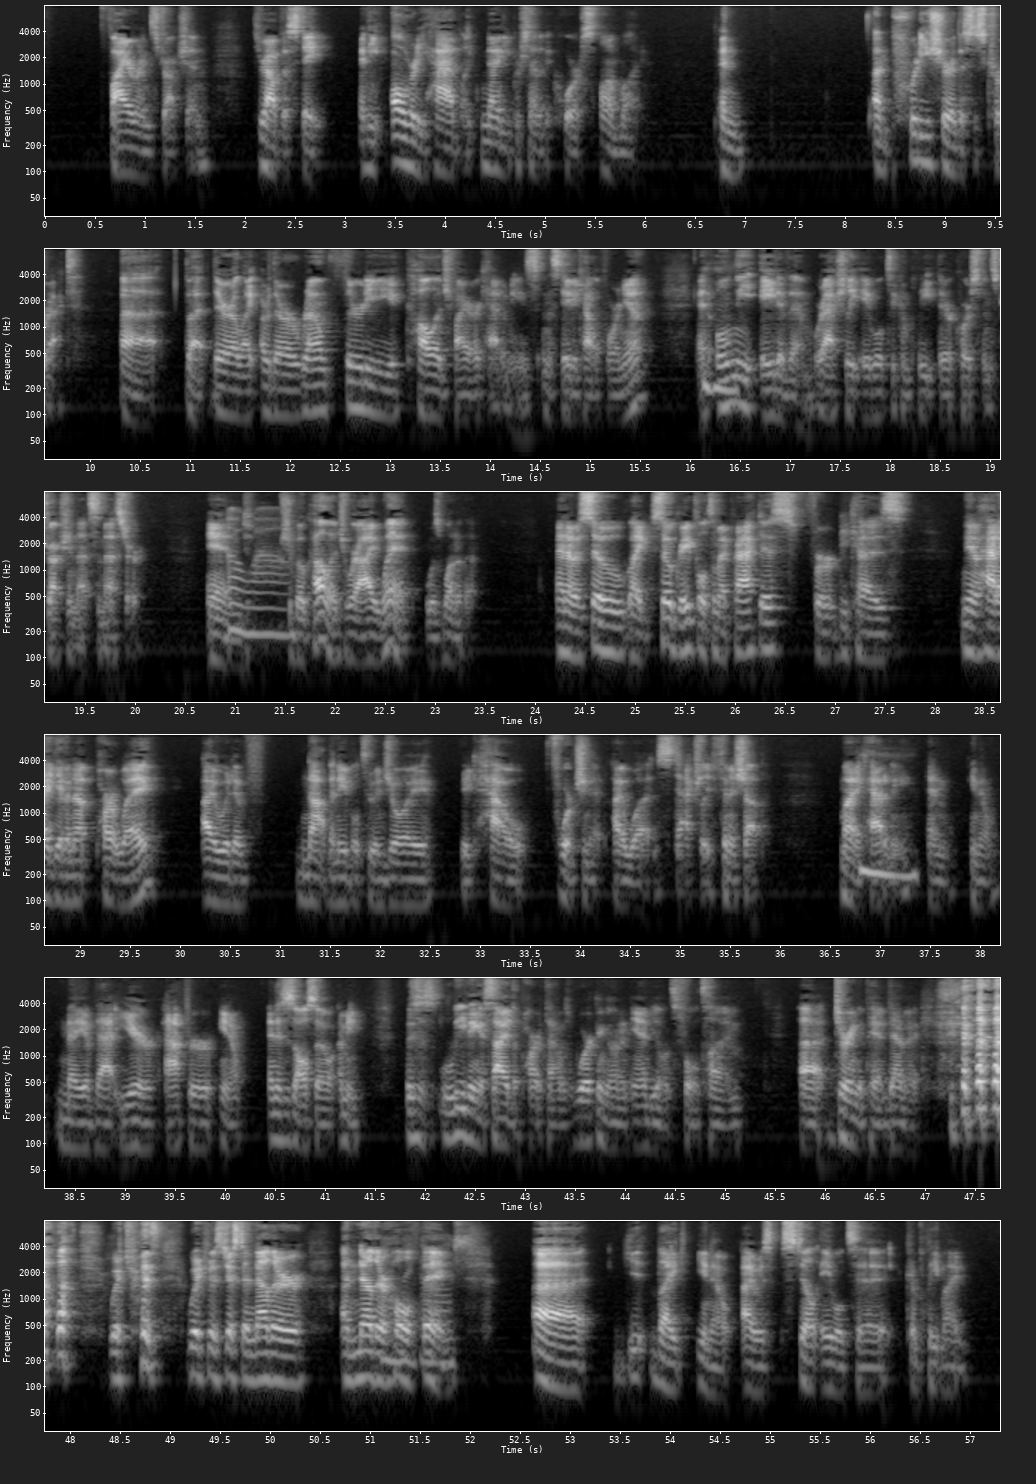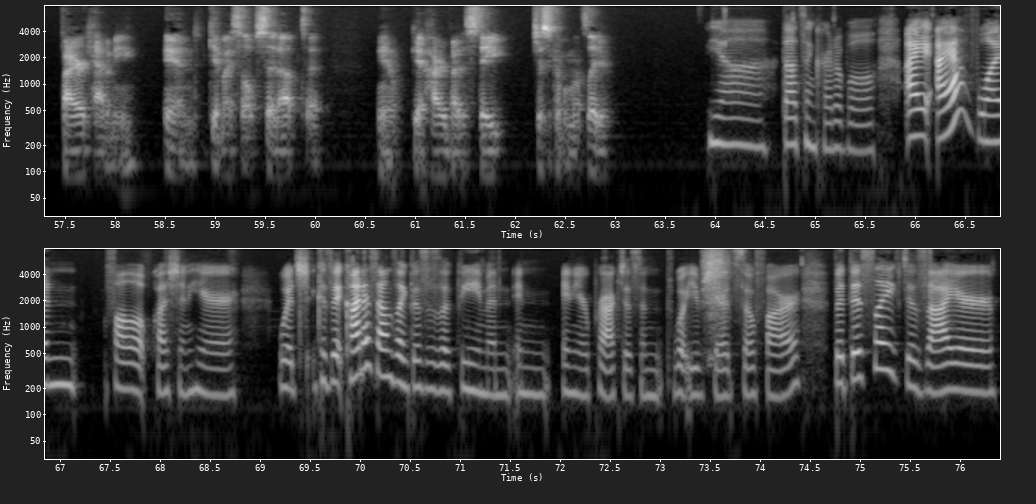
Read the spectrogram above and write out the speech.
fire instruction throughout the state and he already had like 90% of the course online. And i'm pretty sure this is correct uh, but there are like are there around 30 college fire academies in the state of california and Mhm. only eight of them were actually able to complete their course of instruction that semester and Oh wow. Chabot College, where I went, was one of them. And I was so like so grateful to my practice for because you know had I given up part way, I would have not been able to enjoy like how fortunate I was to actually finish up my academy. And you know May of that year after you know, and this is also I mean this is leaving aside the part that I was working on an ambulance full time uh, during the pandemic, which was which was just another another Oh whole thing. Uh, like you know, I was still able to complete my fire academy and get myself set up to, you know, get hired by the state just a couple months later. Yeah, that's incredible. I I have one follow-up question here, which because it kind of sounds like this is a theme in in in your practice and what you've shared so far. But this like desire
